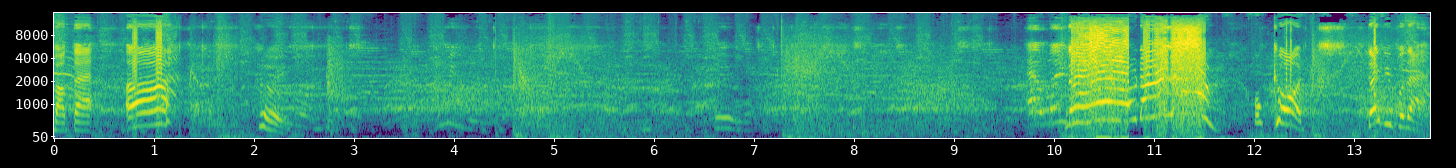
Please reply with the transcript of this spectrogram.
about that. Uh. No, no, no, no! Oh God! Thank you for that.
